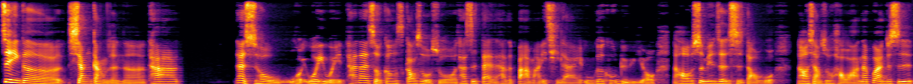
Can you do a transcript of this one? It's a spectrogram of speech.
这个香港人呢，他那时候我我以为他那时候刚告诉我说他是带着他的爸妈一起来吴哥窟旅游，然后顺便认识到我，然后想说好啊，那不然就是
